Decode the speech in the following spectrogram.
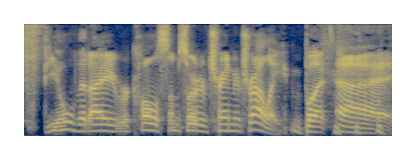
feel that I recall some sort of train or trolley. But uh,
